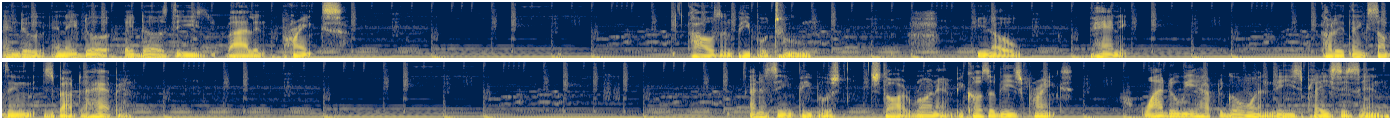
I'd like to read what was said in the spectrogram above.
and do and they do they does these violent pranks causing people to, you know, panic because they think something is about to happen. I done seen people start running because of these pranks. Why do we have to go in these places and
